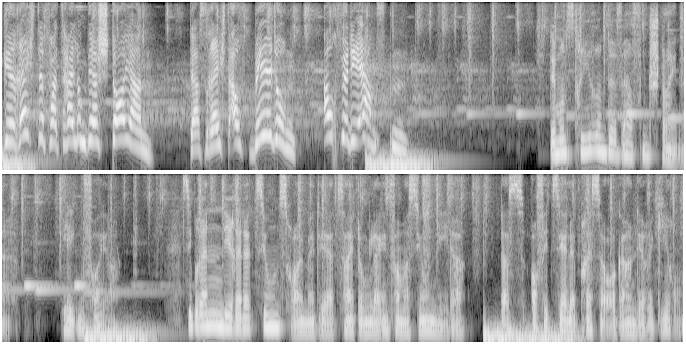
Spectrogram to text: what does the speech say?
gerechte Verteilung der Steuern, das Recht auf Bildung, auch für die Ärmsten. Demonstrierende werfen Steine, legen Feuer. Sie brennen die Redaktionsräume der Zeitung La Information nieder, das offizielle Presseorgan der Regierung.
